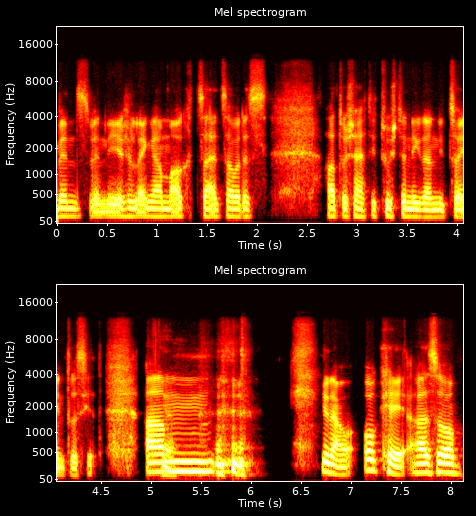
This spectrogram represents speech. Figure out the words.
wenn's, wenn ihr schon länger am Markt seid, aber das hat wahrscheinlich die Zuständigen dann nicht so interessiert. Ähm, ja. Genau, okay, also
